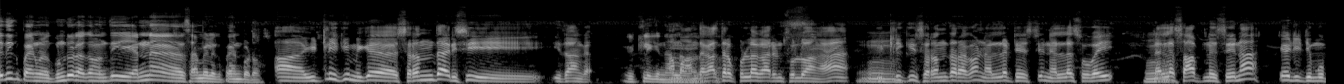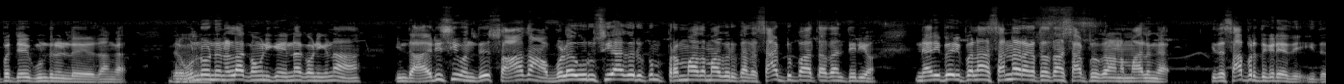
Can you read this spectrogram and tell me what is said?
எதுக்கு பயன்படும்? குண்டு ரகம் வந்து என்ன சமையலுக்கு பயன்படும்? இட்லிக்கு மிக சிறந்த அரிசி இதாங்க. இட்லிக்கு ஆமாம் அந்த காலத்தில் குள்ளக்காரன்னு சொல்லுவாங்க. இட்லிக்கு சிறந்த ரகம் நல்ல டேஸ்ட்டு நல்ல சுவை. நல்ல சாஃப்ட்னஸ்னா ஏடிடி முப்பத்தேழு குண்டு நெல் தாங்க. இதில். ஒன்று ஒன்று நல்லா கவனிக்க என்ன கவனிக்கணும்னா இந்த அரிசி வந்து சாதம் அவ்வளவு ருசியாக இருக்கும் பிரமாதமாக இருக்கும். அதை சாப்பிட்டு பார்த்தா தான் தெரியும். நிறைய பேர் இப்போல்லாம் சன்ன ரகத்தை தான் சாப்பிட்டுருக்குறான் நம்ம ஆளுங்க. இதை சாப்பிட்றது கிடையாது. இதை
